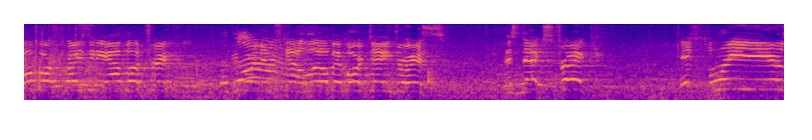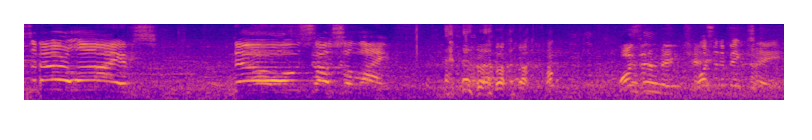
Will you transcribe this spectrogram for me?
One more crazy diabolo trick before things get a little bit more dangerous. This next trick is three years of our lives. No social life. Wasn't a big change. Wasn't a big change.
